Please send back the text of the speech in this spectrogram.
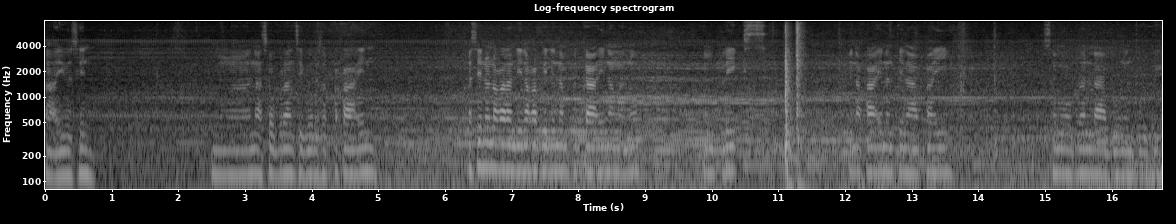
Aayusin. Mga nasobran siguro sa pagkain. Kasi noong nakaraan di nakabili ng pagkain ng ano, ng flakes. Pinakain ng tinapay. Sumobran labo ng tubig.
